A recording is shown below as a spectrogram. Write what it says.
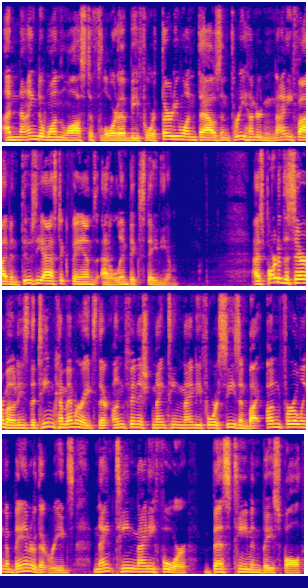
a 9 1 loss to Florida before 31,395 enthusiastic fans at Olympic Stadium. As part of the ceremonies, the team commemorates their unfinished 1994 season by unfurling a banner that reads 1994 Best Team in Baseball,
